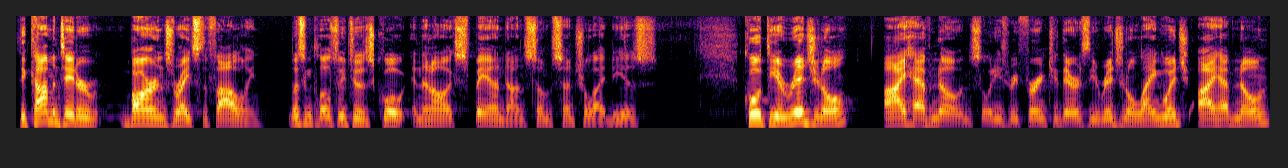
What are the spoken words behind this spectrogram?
The commentator Barnes writes the following Listen closely to this quote, and then I'll expand on some central ideas. Quote, the original, I have known. So, what he's referring to there is the original language, I have known,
